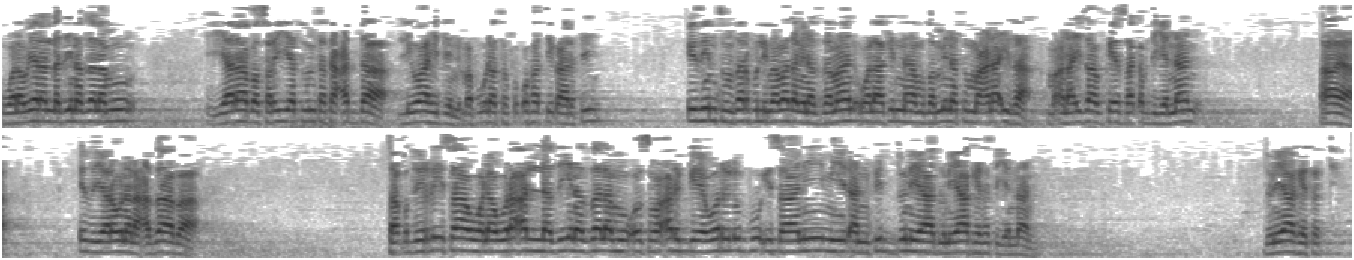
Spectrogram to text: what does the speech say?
ولو يرى الذين ظلموا يرى بصرية تتعدى لواحد مفعولة فقفت كارتي إذن تنظرف لما مدى من الزمان ولكنها مضمنة معنى إذا. معنى إذا كيس قبض جنان. آية. إذ يرون العذاب. تقدير إسا ولو رأى الذين ظلموا أسوى أرجي ورلبوا إساني ميرا في الدنيا دنيا كيست جنان. دنيا كيست.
